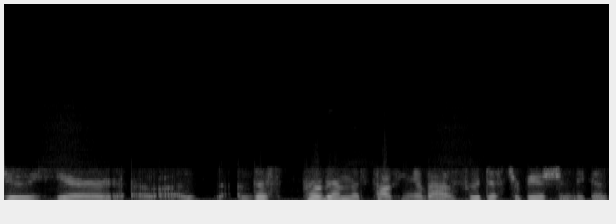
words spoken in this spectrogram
to hear uh, this program that's talking about food distribution because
